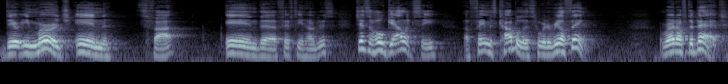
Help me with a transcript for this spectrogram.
there emerge in Tzfat in the 1500s, just a whole galaxy of famous Kabbalists who were the real thing, right off the bat.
